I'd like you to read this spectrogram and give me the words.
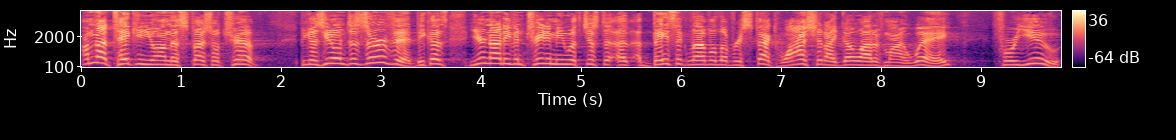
I'm not taking you on this special trip because you don't deserve it, because you're not even treating me with just a, a basic level of respect. Why should I go out of my way for you?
